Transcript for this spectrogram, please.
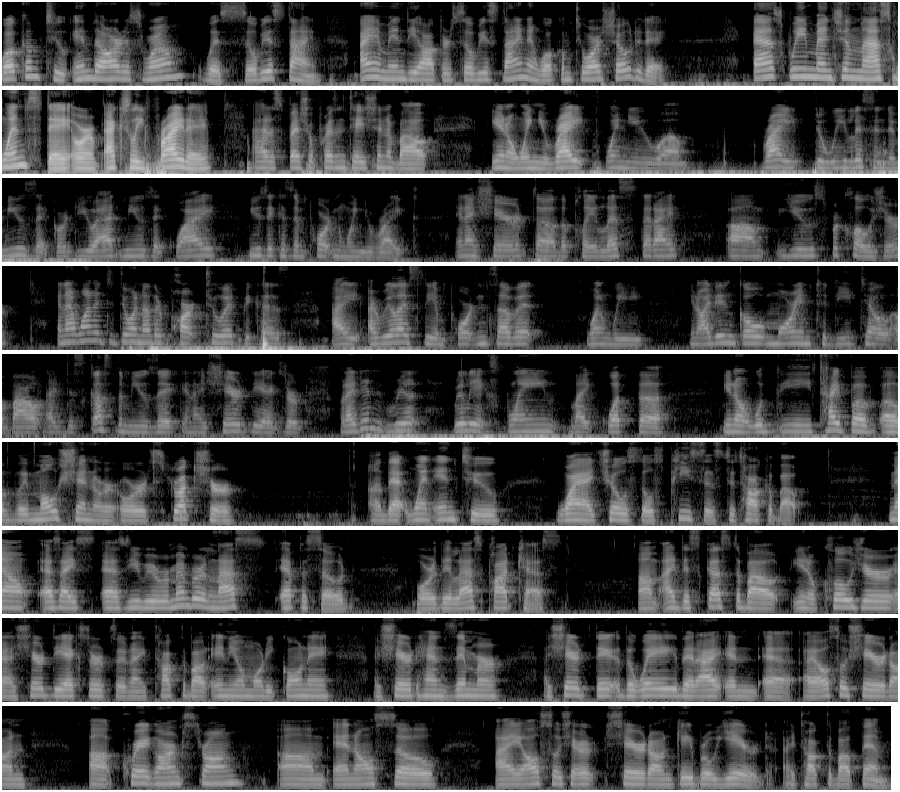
Welcome to In the Artist Realm with Sylvia Stein. I am indie author Sylvia Stein, and welcome to our show today. As we mentioned last Wednesday, or actually Friday, I had a special presentation about, you know, when you write, when you um, write, do we listen to music or do you add music? Why music is important when you write? And I shared uh, the playlist that I um, use for closure and I wanted to do another part to it because I I realized the importance of it when we you know I didn't go more into detail about I discussed the music and I shared the excerpt but I didn't re- really explain like what the you know with the type of, of emotion or, or structure uh, that went into why I chose those pieces to talk about. Now, as I as you remember in last episode, or the last podcast, um, I discussed about you know closure, and I shared the excerpts, and I talked about Ennio Morricone. I shared Hans Zimmer. I shared the the way that I and uh, I also shared on uh, Craig Armstrong, um, and also I also shared shared on Gabriel Yared. I talked about them.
